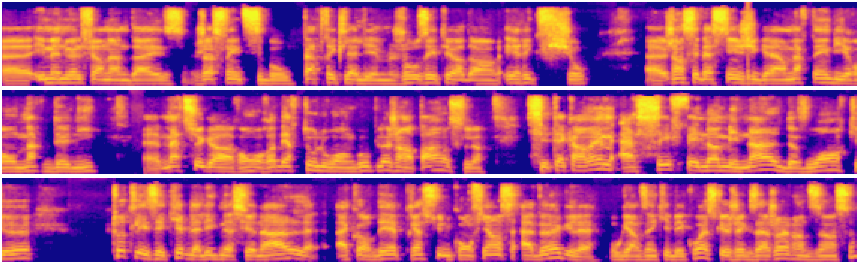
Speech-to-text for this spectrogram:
euh, Emmanuel Fernandez, Jocelyn Thibault, Patrick Lalime, José Théodore, Éric Fichot, Jean-Sébastien Giguère, Martin Biron, Marc Denis, Mathieu Garon, Roberto Luongo, puis là j'en passe. C'était quand même assez phénoménal de voir que toutes les équipes de la Ligue nationale accordaient presque une confiance aveugle aux gardiens québécois. Est-ce que j'exagère en disant ça?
